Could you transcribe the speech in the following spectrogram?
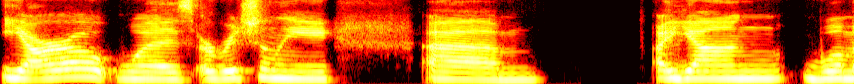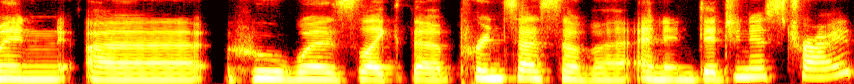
Yara was originally um, a young woman uh, who was like the princess of a, an indigenous tribe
